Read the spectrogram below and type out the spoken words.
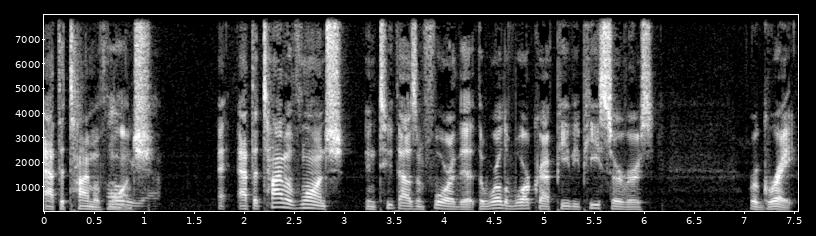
at the time of oh, launch yeah. at the time of launch in 2004, the, the World of Warcraft PvP servers were great.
